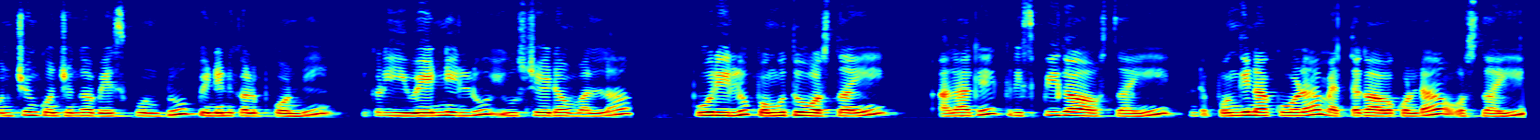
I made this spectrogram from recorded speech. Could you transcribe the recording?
కొంచెం కొంచెంగా వేసుకుంటూ పిండిని కలుపుకోండి. ఇక్కడ ఈ వేడి నీళ్ళు యూస్ చేయడం వల్ల పూరీలు పొంగుతూ వస్తాయి. అలాగే క్రిస్పీగా వస్తాయి. అంటే పొంగినా కూడా మెత్తగా అవ్వకుండా వస్తాయి.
